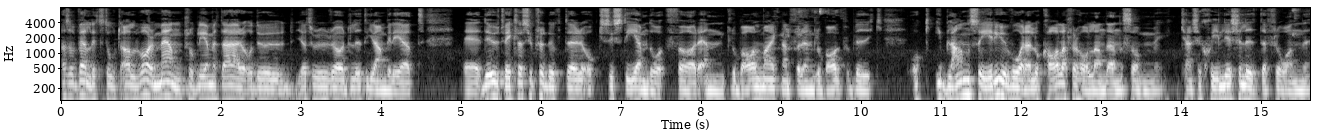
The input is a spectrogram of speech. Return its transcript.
alltså, väldigt stort allvar. Men problemet är, och du, jag tror du rörde lite grann vid det, att Eh, det utvecklas ju produkter och system då för en global marknad, för en global publik. Och ibland så är det ju våra lokala förhållanden som kanske skiljer sig lite från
